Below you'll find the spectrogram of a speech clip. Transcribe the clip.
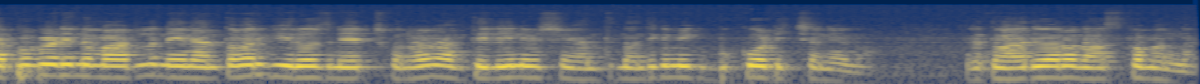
చెప్పబడిన మాటలు నేను ఎంతవరకు ఈరోజు నేర్చుకున్నానో నాకు తెలియని విషయం ఎంత అందుకే మీకు బుక్ ఒకటి ఇచ్చాను నేను. క్రితం ఆదివారం రాసుకోమన్నా.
